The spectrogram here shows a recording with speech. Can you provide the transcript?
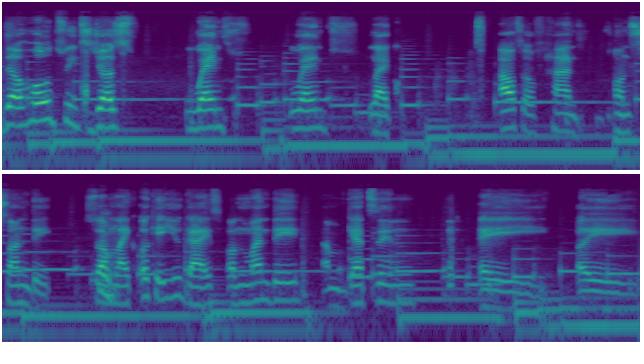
the whole tweet just went went like out of hand on Sunday. So I'm hmm. like, okay, you guys, on Monday, I'm getting a a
